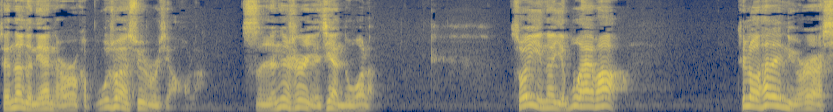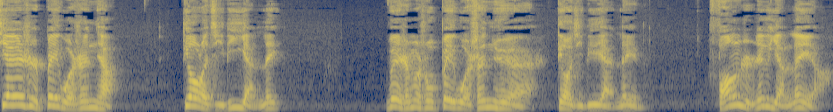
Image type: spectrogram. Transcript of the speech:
在那个年头可不算岁数小了，死人的事也见多了，所以呢也不害怕。这老太太女儿啊，先是背过身去，掉了几滴眼泪。为什么说背过身去掉几滴眼泪呢？防止这个眼泪啊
